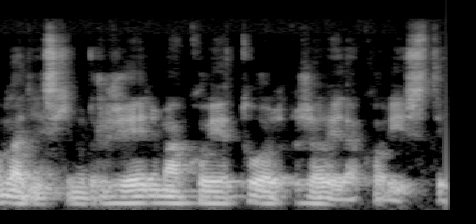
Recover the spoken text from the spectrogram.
omladinskim udruženjima koje to želi da koristi.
